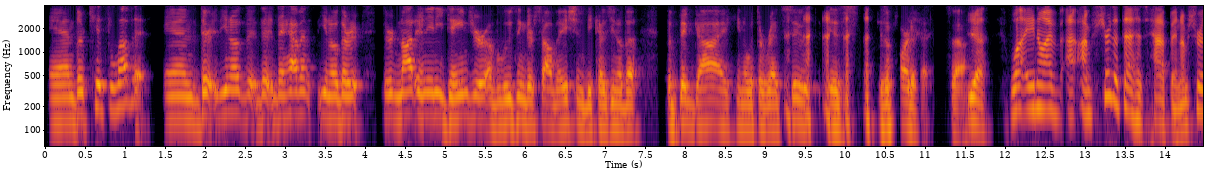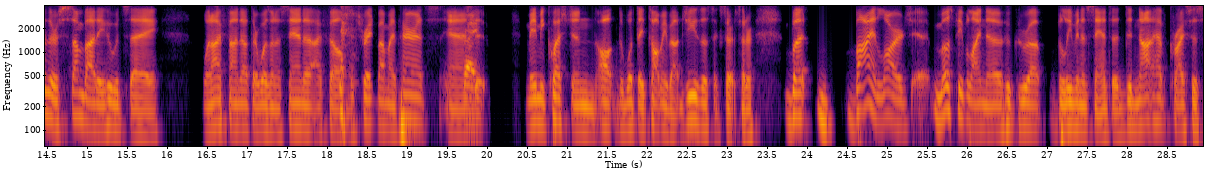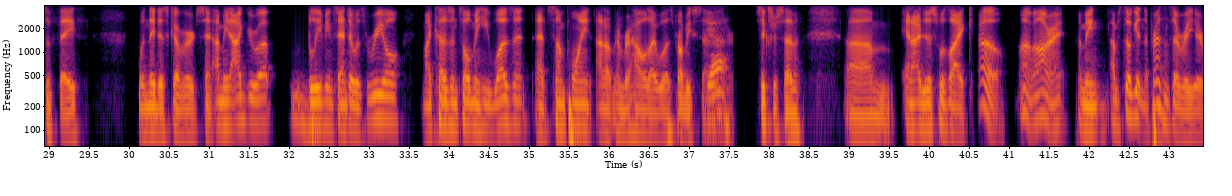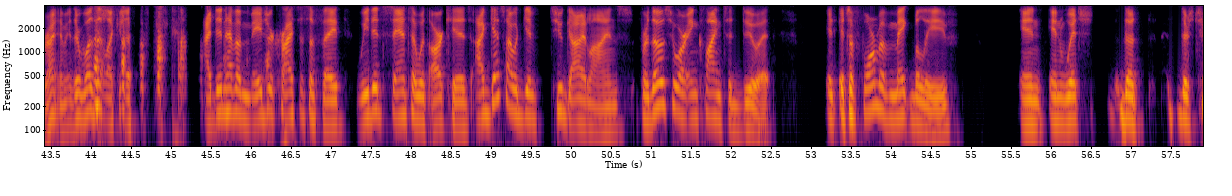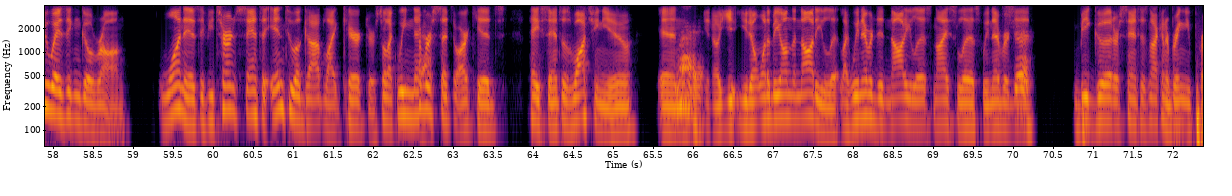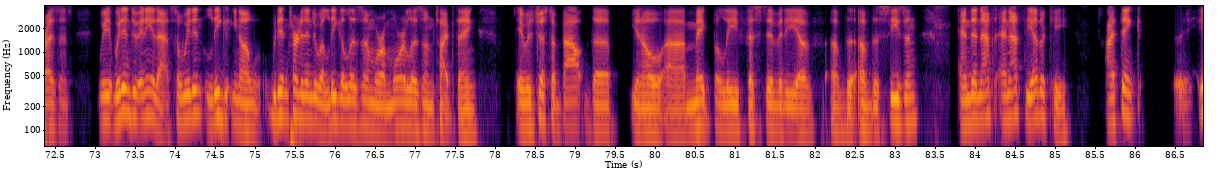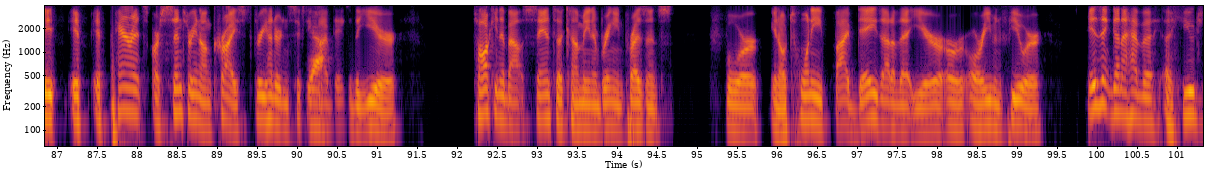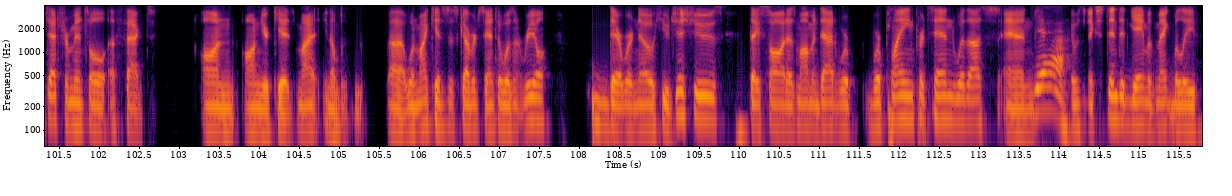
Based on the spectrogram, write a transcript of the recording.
and their kids love it. And they're, you know, they, they haven't, you know, they're they're not in any danger of losing their salvation because you know the the big guy, you know, with the red suit is is a part of it. So yeah, well, you know, I've I'm sure that that has happened. I'm sure there's somebody who would say, when I found out there wasn't a Santa, I felt betrayed by my parents, and right. it made me question all the, what they taught me about Jesus, et cetera, et cetera. But by and large, eh, most people I know who grew up believing in Santa did not have crisis of faith when they discovered Santa. I mean, I grew up believing Santa was real. My cousin told me he wasn't at some point. I don't remember how old I was, probably seven yeah. or six or seven. Um, and I just was like, oh, oh, all right. I mean, I'm still getting the presents every year, right? I mean, there wasn't like a, I didn't have a major crisis of faith. We did Santa with our kids. I guess I would give two guidelines for those who are inclined to do it. it it's a form of make believe in in which the there's two ways it can go wrong. One is if you turn Santa into a godlike character. So like we never yeah. said to our kids, "Hey, Santa's watching you." And right. you know you, you don't want to be on the naughty list like we never did naughty list nice list we never sure. did be good or santa's not going to bring you presents we, we didn't do any of that so we didn't legal you know we didn't turn it into a legalism or a moralism type thing it was just about the you know uh, make believe festivity of of the of the season and then that's and that's the other key i think uh, if if if parents are centering on christ 365 yeah. days of the year talking about santa coming and bringing presents for you know 25 days out of that year or or even fewer isn't going to have a, a huge detrimental effect on on your kids my you know uh, when my kids discovered santa wasn't real there were no huge issues they saw it as mom and dad were were playing pretend with us and yeah it was an extended game of make believe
